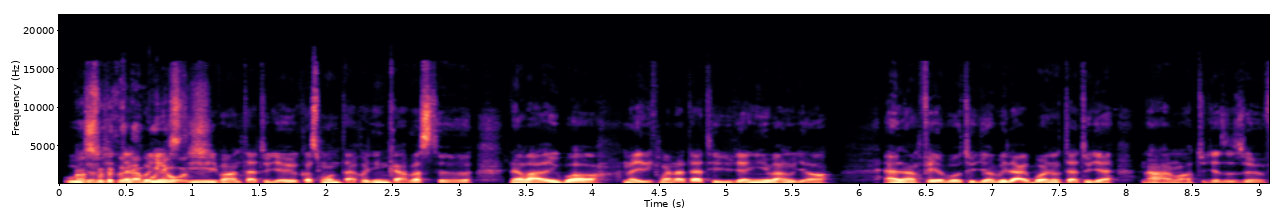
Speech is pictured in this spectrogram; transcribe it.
úgy azt döntöttek, hogy, hogy ez így van, tehát ugye ők azt mondták, hogy inkább ezt ne vállaljuk be a negyedik menetet, így ugye nyilván ugye a ellenfél volt ugye a világbajnok, tehát ugye nálam alatt ugye ez az öv.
